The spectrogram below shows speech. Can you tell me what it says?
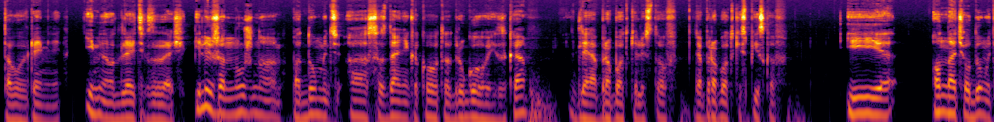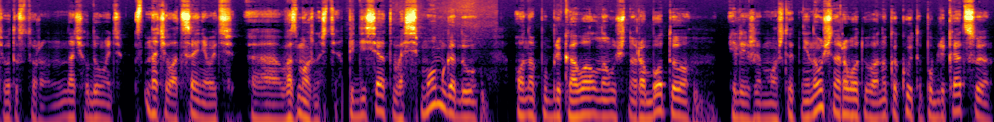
того времени, именно для этих задач. Или же нужно подумать о создании какого-то другого языка для обработки листов, для обработки списков. И он начал думать в эту сторону, начал думать, начал оценивать э, возможности. В 1958 году он опубликовал научную работу, или же, может, это не научная работа, а ну какую-то публикацию,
